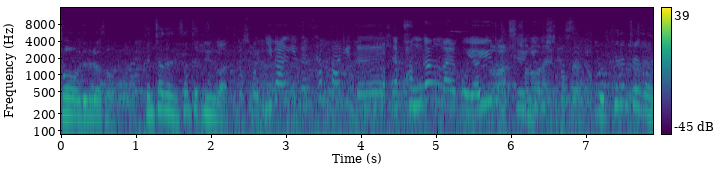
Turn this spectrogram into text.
더 늘려서 괜찮은 선택인 것 같아 뭐 2박이든 3박이든 그냥 관광 말고 여유를 즐기고 싶었어. 그 피렌체에서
